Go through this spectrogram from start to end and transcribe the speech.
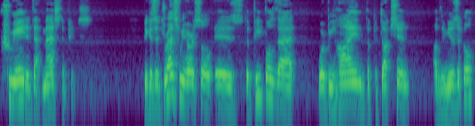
created that masterpiece. Because a dress rehearsal is the people that were behind the production of the musical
